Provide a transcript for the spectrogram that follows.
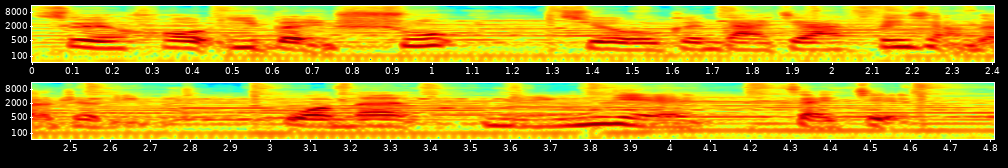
最后一本书，就跟大家分享到这里，我们明年再见。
